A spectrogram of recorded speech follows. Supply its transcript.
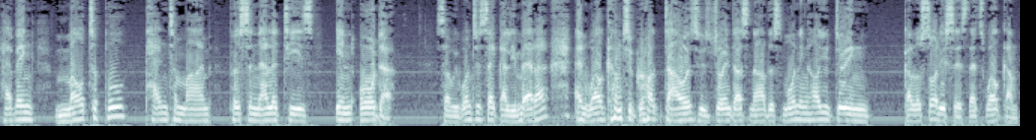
having multiple pantomime personalities in order. So we want to say Kalimera and welcome to Grant Towers who's joined us now this morning. How are you doing? Kalosori says that's welcome.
